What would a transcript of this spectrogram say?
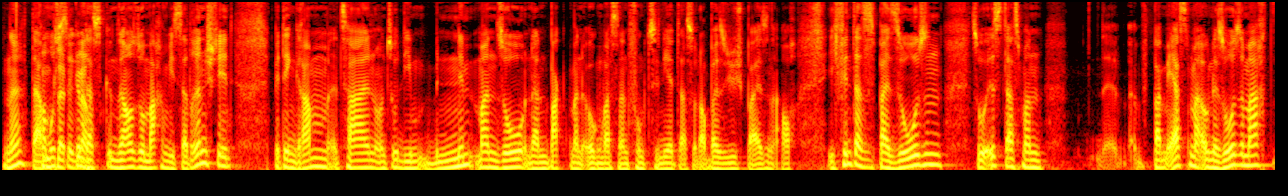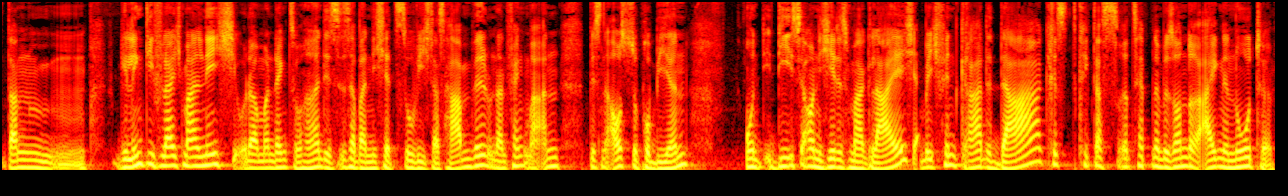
ne, da Komplett, musst du genau. das genauso machen, wie es da drin steht, mit den Grammzahlen und so. Die nimmt man so und dann backt man irgendwas, und dann funktioniert das oder auch bei Süßspeisen auch. Ich finde, dass es bei Soßen so ist, dass man beim ersten Mal irgendeine Soße macht, dann mm, gelingt die vielleicht mal nicht oder man denkt so, das ist aber nicht jetzt so, wie ich das haben will und dann fängt man an, bisschen auszuprobieren. Und die ist ja auch nicht jedes Mal gleich, aber ich finde gerade da kriegt, kriegt das Rezept eine besondere eigene Note.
